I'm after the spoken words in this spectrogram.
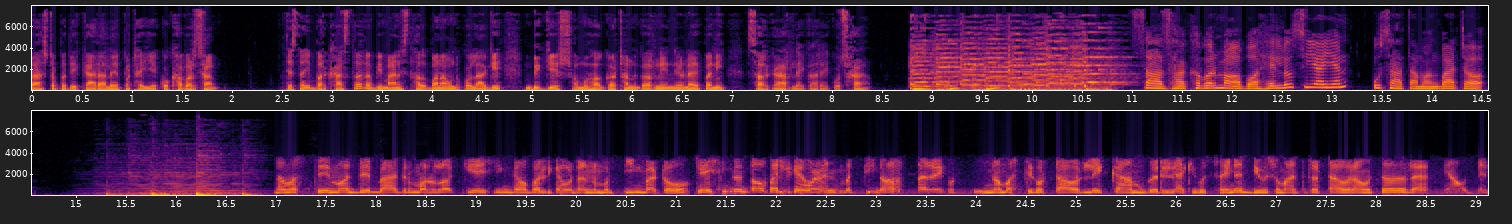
राष्ट्रपति कार्यालय पठाइएको खबर छ। त्यस्तै बर्खास्त र विमानस्थल बनाउनको लागि विज्ञ समूह गठन गर्ने निर्णय पनि सरकारले गरेको छ। साझा खबरमा अब हेलो सीआईएन उषा तामाङबाट। नमस्ते म देव बहादुर मल्ल केआइसिङ गाउँपालिका वडा नम्बर तिनबाट हो। केआइसिङ गाउँपालिका वडा नम्बर तिन रहेको नमस्तेको टावरले काम गरिराखेको छैन। दिउँसो मात्र टावर आउँछ राति आउँदैन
